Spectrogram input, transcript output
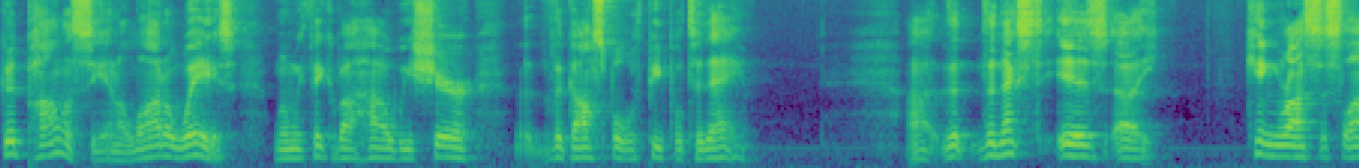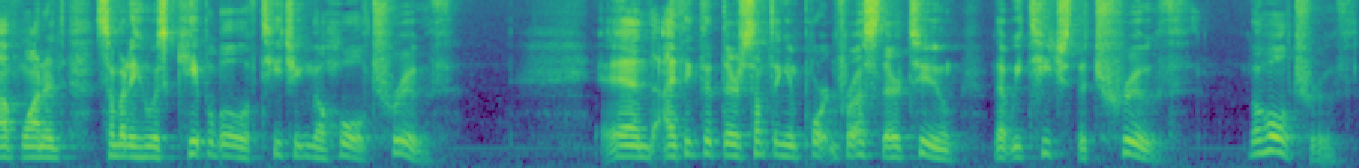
good policy in a lot of ways when we think about how we share the gospel with people today. Uh, the, the next is uh, King Rostislav wanted somebody who was capable of teaching the whole truth. And I think that there's something important for us there too, that we teach the truth, the whole truth.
